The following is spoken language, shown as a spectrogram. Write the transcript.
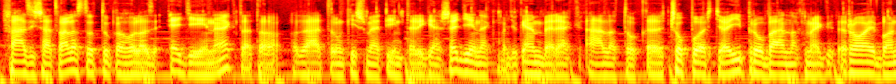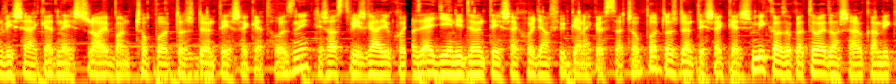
fázisát választottuk, ahol az egyének, tehát a- az általunk ismert intelligens egyének, mondjuk emberek, állatok csoportjai próbálnak meg rajban viselkedni, és rajban csoportos döntéseket hozni, és azt vizsgáljuk, hogy az egyéni döntések hogyan függenek össze a csoportos döntésekkel, és mik azok a tulajdonságok, amik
